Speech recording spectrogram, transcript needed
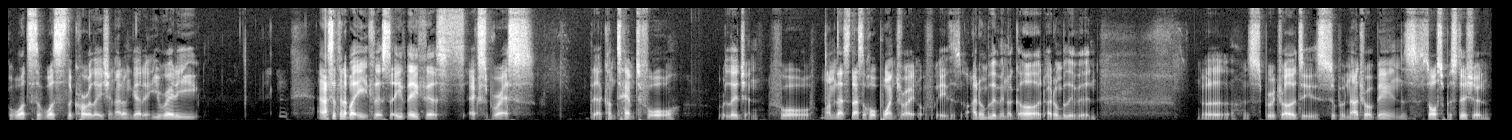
what's what's the correlation? I don't get it. You ready and that's the thing about atheists. Atheists express their contempt for religion. For I mean, that's that's the whole point, right? Of atheism. I don't believe in a god. I don't believe in uh, spirituality, supernatural beings. It's all superstition.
